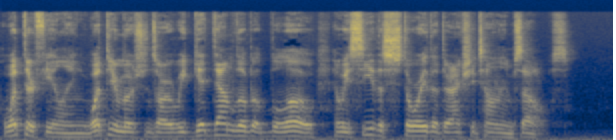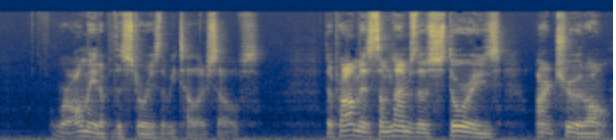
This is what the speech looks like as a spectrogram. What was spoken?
what they're feeling, what the emotions are, we get down a little bit below and we see the story that they're actually telling themselves we're all made up of the stories that we tell ourselves. The problem is sometimes those stories aren't true at all.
